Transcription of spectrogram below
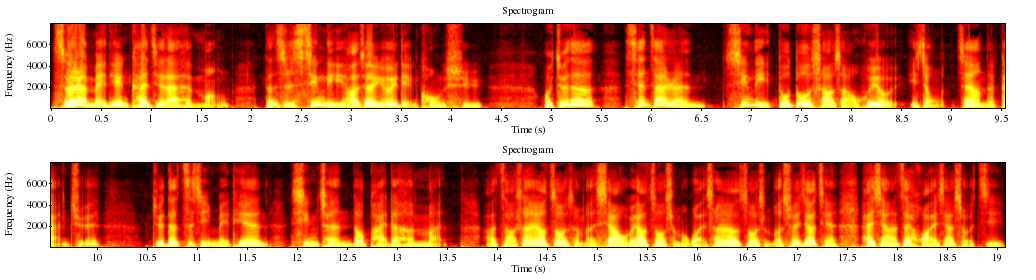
虽然每天看起来很忙，但是心里好像有一点空虚。我觉得现在人心里多多少少会有一种这样的感觉，觉得自己每天行程都排得很满啊，早上要做什么，下午要做什么，晚上要做什么，睡觉前还想要再划一下手机，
